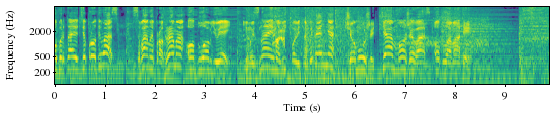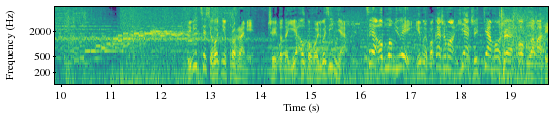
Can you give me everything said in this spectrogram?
обертаються проти вас. З вами програма Облом.ua. І ми знаємо відповідь на питання, чому життя може вас обламати. Дивіться сьогодні в програмі. Чи додає алкоголь везіння? Це облом.ua, і ми покажемо, як життя може обламати.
